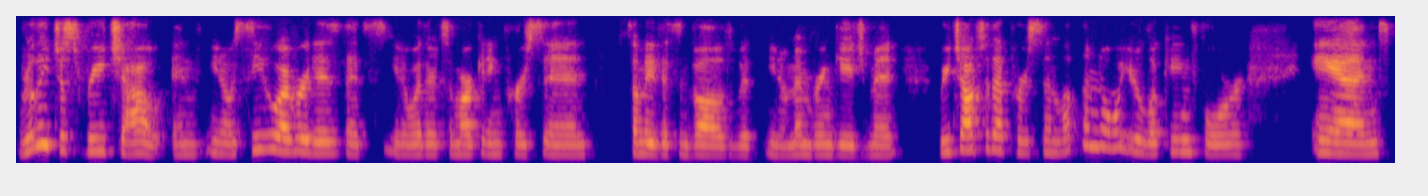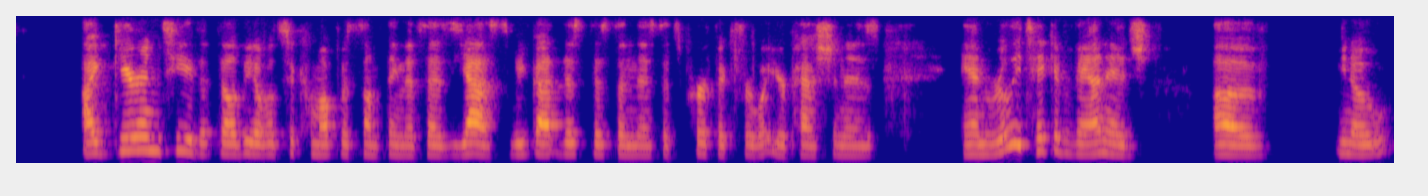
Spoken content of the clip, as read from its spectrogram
really just reach out and you know see whoever it is that's you know whether it's a marketing person somebody that's involved with you know member engagement reach out to that person let them know what you're looking for. And i guarantee that they'll be able to come up with something that says yes we've got this this and this that's perfect for what your passion is. And really take advantage of you know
